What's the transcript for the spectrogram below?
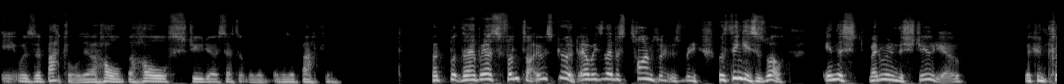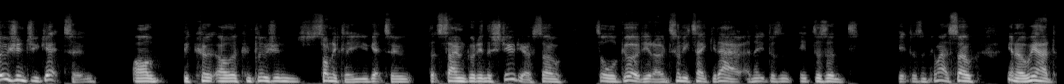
it was a battle. The whole the whole studio setup was a was a battle. But but there was fun time. It was good. There was there was times when it was really. The thing is as well in the when we were in the studio, the conclusions you get to are because are the conclusions sonically you get to that sound good in the studio. So it's all good, you know, until you take it out and it doesn't it doesn't it doesn't come out. So, you know, we had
